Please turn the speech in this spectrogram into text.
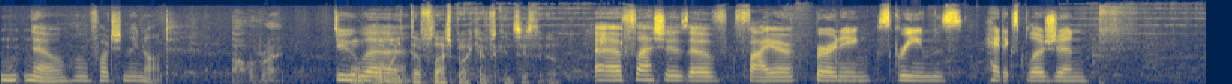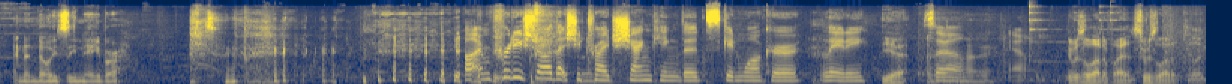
n- no, unfortunately not. All right. Do What, what uh, might that flashback have consisted of? uh, flashes of fire, burning, screams, head explosion. And a noisy neighbor. I'm pretty sure that she tried shanking the skinwalker lady. Yeah. So, yeah. There was a lot of violence. There was a lot of blood.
